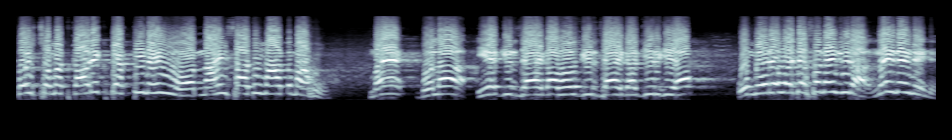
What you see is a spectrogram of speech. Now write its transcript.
कोई चमत्कारिक व्यक्ति नहीं हूँ और ना ही साधु महात्मा हूँ। मैं बोला, ये गिर जाएगा, वो गिर जाएगा, गिर गया। वो मेरे वजह से नहीं गिरा। नहीं नहीं नहीं नहीं।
